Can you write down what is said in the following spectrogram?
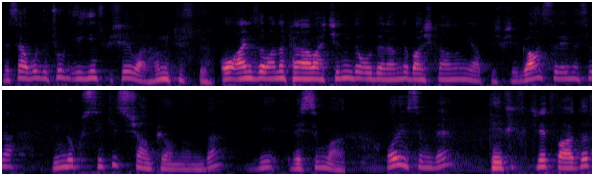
Mesela burada çok ilginç bir şey var. Hamit Üstü. O aynı zamanda Fenerbahçe'nin de o dönemde başkanlığını yapmış bir şey. Galatasaray mesela 1908 şampiyonluğunda bir resim var. O resimde Tevfik Fikret vardır.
